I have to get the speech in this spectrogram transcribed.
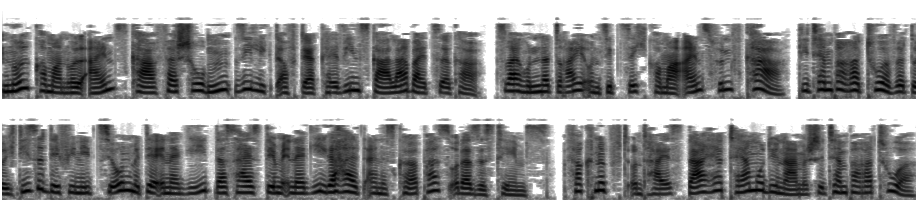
0,01 K verschoben, sie liegt auf der Kelvin-Skala bei ca. 273,15 K. Die Temperatur wird durch diese Definition mit der Energie, das heißt dem Energiegehalt eines Körpers oder Systems, verknüpft und heißt daher thermodynamische Temperatur.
